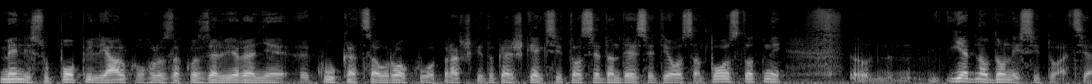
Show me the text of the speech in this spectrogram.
meni su popili alkohol za konzerviranje e, kukaca u roku od praktički, to kažeš keksi, to 78 postotni. E, jedna od onih situacija.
